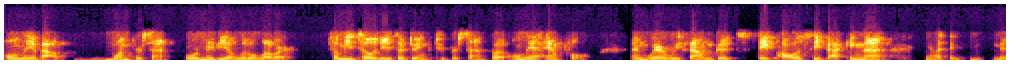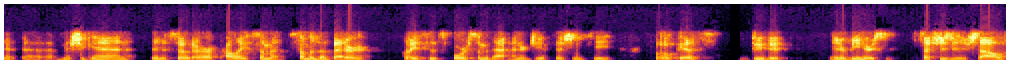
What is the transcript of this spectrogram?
only about 1% or maybe a little lower. Some utilities are doing 2%, but only a handful. And where we found good state policy backing that, you know, I think uh, Michigan, Minnesota are probably some of, some of the better places for some of that energy efficiency focus due to interveners such as yourself.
